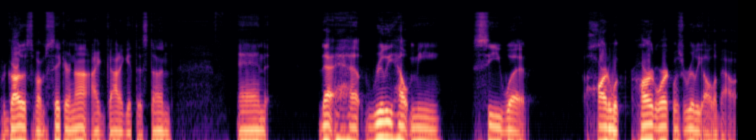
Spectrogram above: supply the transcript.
regardless if I'm sick or not, I got to get this done. And that ha- really helped me see what hard work, hard work was really all about.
